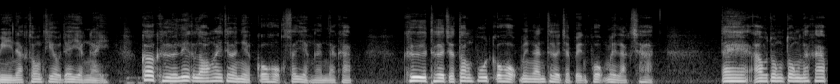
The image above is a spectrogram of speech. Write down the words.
มีนักท่องเที่ยวได้ยังไง ก็คือเรียกร้องให้เธอเนี่ยโกหกซะอย่างนั้นนะครับ คือเธอจะต้องพูดโกหกไม่งั้นเธอจะเป็นพวกไม่รักชาติ แต่เอาตรงๆนะครับ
